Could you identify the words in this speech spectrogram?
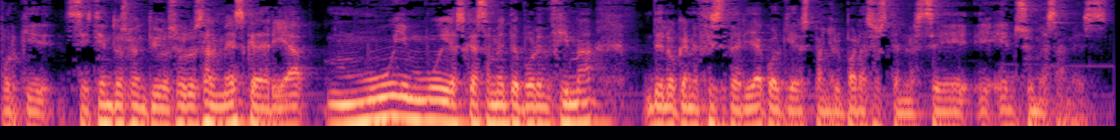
porque 622 euros al mes quedaría muy, muy escasamente por encima de lo que necesitaría cualquier español para sostenerse eh, en su mes a mes.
